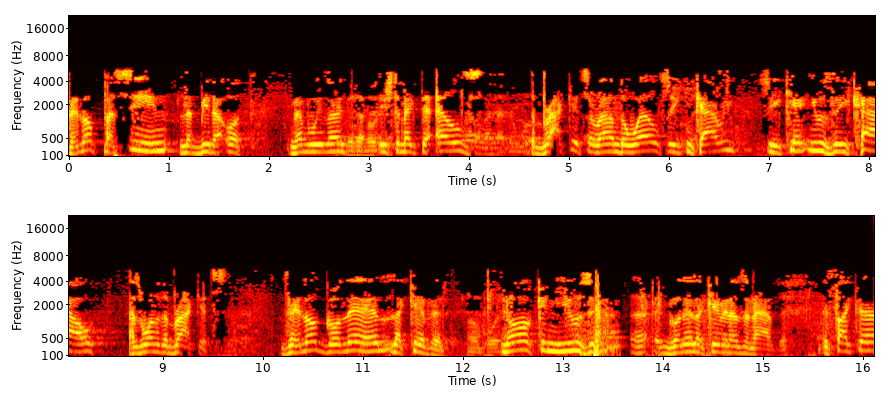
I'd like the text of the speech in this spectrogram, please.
ולא פסין לביראות. Remember we learned you used to make the L's, the brackets around the well so you can carry, so you can't use the cow as one of the brackets. Velo golel lakever. No can use it. Uh, golel lakever doesn't have. It's like a,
